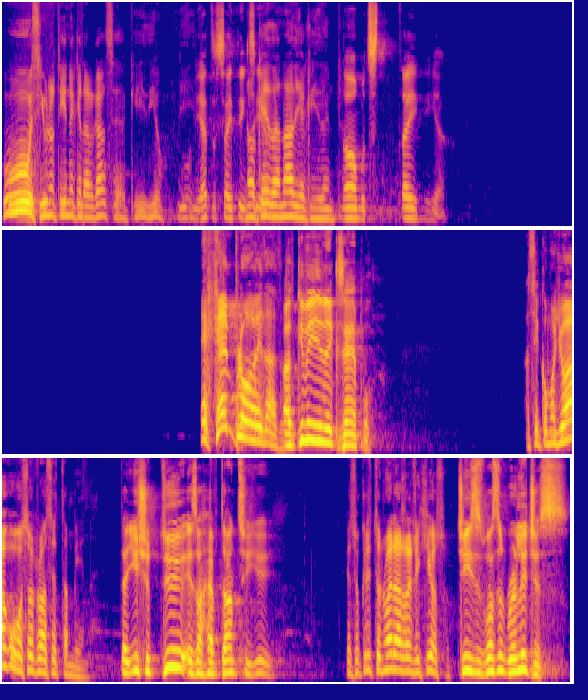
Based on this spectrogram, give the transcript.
Uy, si uno tiene que largarse de aquí, Dios mío. You have to say things No here. queda nadie aquí dentro. No one would stay here. Ejemplo he dado. I've given you an example Así como yo hago, vosotros hacéis también. that you should do as I have done to you. Jesucristo no era religioso. Jesus wasn't religious.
